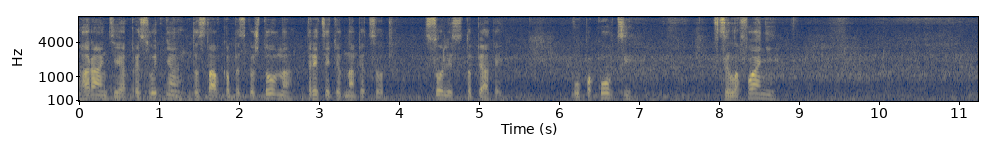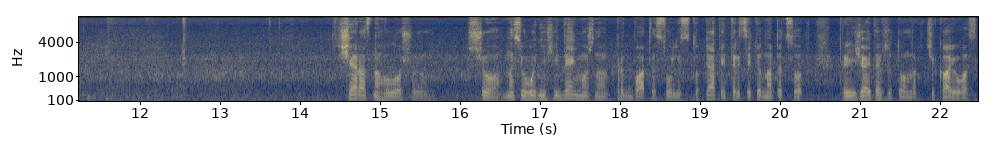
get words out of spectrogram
Гарантія присутня, доставка безкоштовна 31 500. Соліс 105 в упаковці, в целофані. Ще раз наголошую, що на сьогоднішній день можна придбати Соліс 105 31 500. Приїжджайте в Житомир, чекаю вас.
